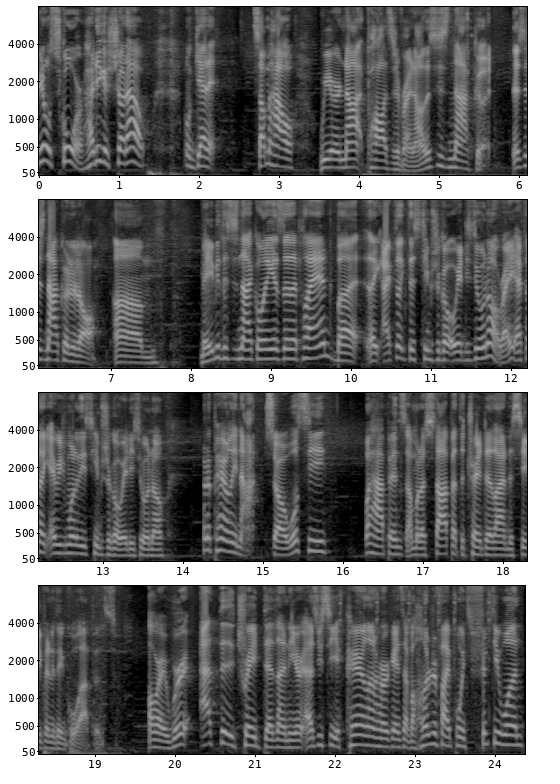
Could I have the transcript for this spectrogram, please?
We don't score. How do you get shut out? I don't get it. Somehow we are not positive right now. This is not good. This is not good at all. Um, maybe this is not going as they planned, but like I feel like this team should go 82-0, right? I feel like every one of these teams should go 82-0, but apparently not. So we'll see what happens. I'm going to stop at the trade deadline to see if anything cool happens. All right, we're at the trade deadline here. As you see, Carolina Hurricanes have 105 points, 51,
